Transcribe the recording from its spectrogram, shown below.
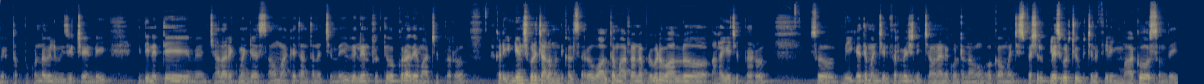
మీరు తప్పకుండా వెళ్ళి విజిట్ చేయండి. దీనైతే మేము చాలా రికమెండ్ చేస్తాం. మాకైతే అంత నచ్చింది. వెళ్ళిన ప్రతి ఒక్కరు అదే మాట చెప్పారు. అక్కడ ఇండియన్స్ కూడా చాలామంది కలిశారు. వాళ్ళతో మాట్లాడినప్పుడు కూడా వాళ్ళు అలాగే చెప్పారు. సో మీకైతే మంచి ఇన్ఫర్మేషన్ ఇచ్చామని అనుకుంటున్నాము. ఒక మంచి స్పెషల్ ప్లేస్ కూడా చూపించిన ఫీలింగ్ మాకు వస్తుంది.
